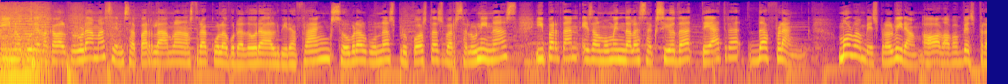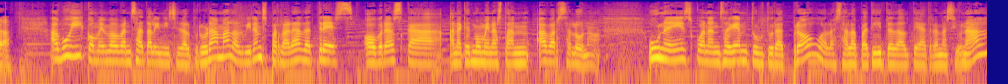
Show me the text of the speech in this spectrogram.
I no podem acabar el programa sense parlar amb la nostra col·laboradora Elvira Frank sobre algunes propostes barcelonines i, per tant, és el moment de la secció de Teatre de Franc. Molt bon vespre, Elvira. Hola, bon vespre. Avui, com hem avançat a l'inici del programa, l'Elvira ens parlarà de tres obres que en aquest moment estan a Barcelona. Una és quan ens haguem torturat prou, a la sala petita del Teatre Nacional.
